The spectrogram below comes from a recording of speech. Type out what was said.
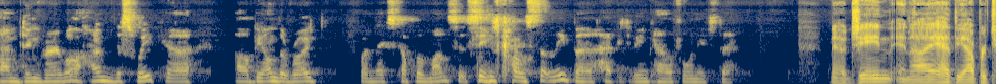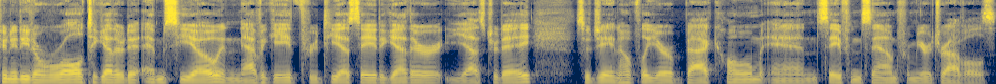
I'm doing very well. Home this week. Uh, I'll be on the road for the next couple of months. It seems constantly, but happy to be in California today. Now, Jane and I had the opportunity to roll together to MCO and navigate through TSA together yesterday. So, Jane, hopefully you're back home and safe and sound from your travels.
